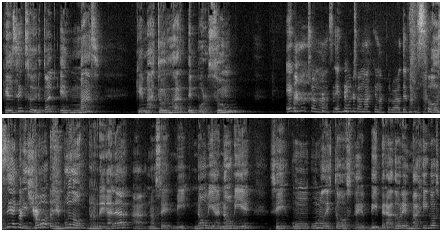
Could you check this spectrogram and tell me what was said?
Que el sexo virtual es más que masturbarte por Zoom. Es mucho más, es mucho más que masturbarte por Zoom. O sea que yo le puedo regalar a, no sé, mi novia, novie, ¿sí? Un- uno de estos eh, vibradores mágicos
